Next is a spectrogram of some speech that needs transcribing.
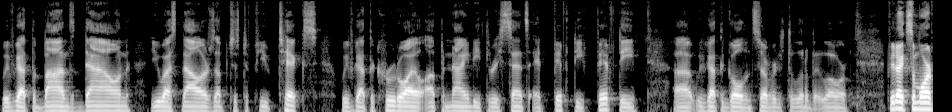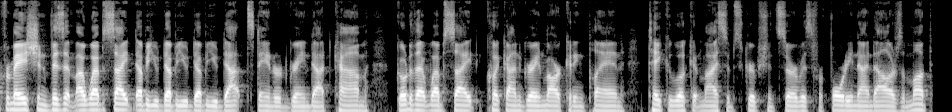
We've got the bonds down, US dollars up just a few ticks. We've got the crude oil up 93 cents at 50.50. Uh, we've got the gold and silver just a little bit lower. If you'd like some more information, visit my website www.standardgrain.com. Go to that website, click on Grain Marketing Plan, take a look at my subscription service for $49 a month.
